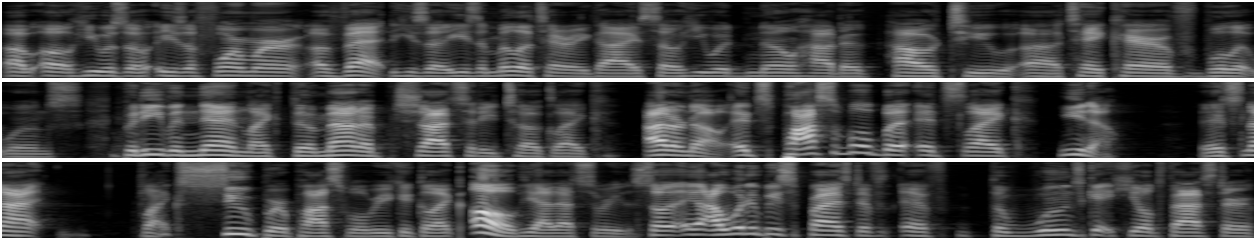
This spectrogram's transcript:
uh, oh he was a he's a former a vet. He's a he's a military guy so he would know how to how to uh, take care of bullet wounds. But even then like the amount of shots that he took like i don't know. It's possible but it's like you know it's not like super possible where you could go like, oh yeah, that's the reason. So I wouldn't be surprised if if the wounds get healed faster,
